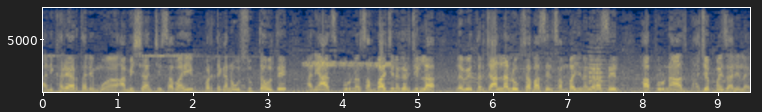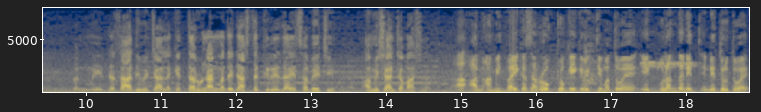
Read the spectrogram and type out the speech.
आणि खऱ्या अर्थाने म- अमित शहाची सभा ही प्रत्येकांना उत्सुकता होते. आणि आज पूर्ण संभाजीनगर जिल्हा नव्हे तर जालना लोकसभा असेल संभाजीनगर असेल हा पूर्ण आज भाजपमय झालेला आहे. पण मी जसं आधी विचारलं की तरुणांमध्ये जास्त क्रेज आहे सभेची अमित शहाच्या भाषणात. अमित भाई कसं रोखठोक एक व्यक्तिमत्व आहे एक बुलंद नेत- नेतृत्व आहे.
